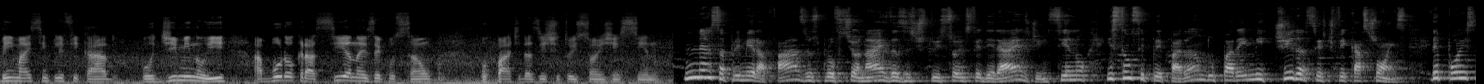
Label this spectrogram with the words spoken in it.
bem mais simplificado, por diminuir a burocracia na execução por parte das instituições de ensino. Nessa primeira fase, os profissionais das instituições federais de ensino estão se preparando para emitir as certificações. Depois,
